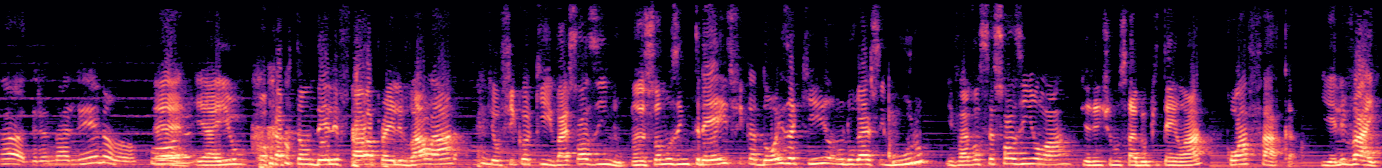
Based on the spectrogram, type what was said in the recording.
Ah, adrenalina, loucura. É, e aí o, o capitão dele fala pra ele, vá lá, que eu fico aqui, vai sozinho. Nós somos em três, fica dois aqui no lugar seguro, e vai você sozinho lá, que a gente não sabe o que tem lá, com a faca. E ele vai.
